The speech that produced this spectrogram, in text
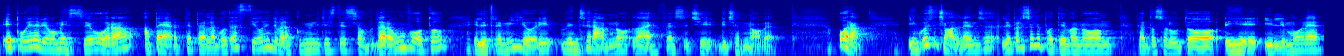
e poi le abbiamo messe ora aperte per la votazione dove la community stessa darà un voto e le tre migliori vinceranno la FSC 19. Ora, in questo challenge le persone potevano, tanto saluto il limone,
